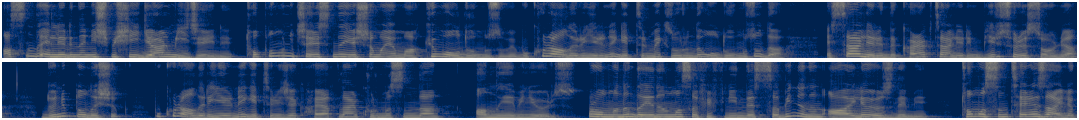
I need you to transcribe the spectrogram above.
aslında ellerinden hiçbir şey gelmeyeceğini, toplumun içerisinde yaşamaya mahkum olduğumuzu ve bu kuralları yerine getirmek zorunda olduğumuzu da eserlerinde karakterlerin bir süre sonra dönüp dolaşıp bu kuralları yerine getirecek hayatlar kurmasından anlayabiliyoruz. Olmanın dayanılmaz hafifliğinde Sabina'nın aile özlemi, Thomas'ın Teresa ile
